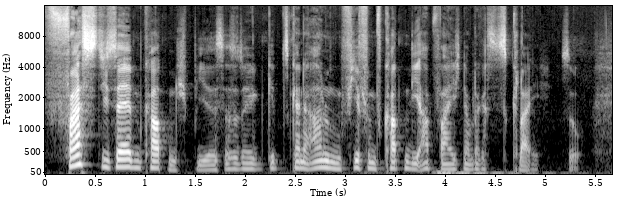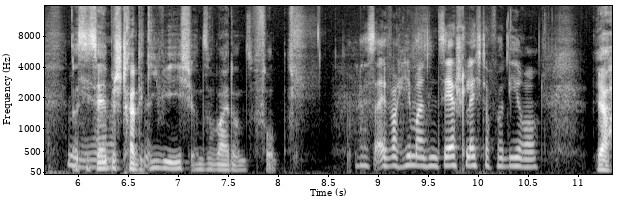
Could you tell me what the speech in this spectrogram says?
fast dieselben Karten spielst? Also da gibt es keine Ahnung, vier, fünf Karten, die abweichen, aber das ist gleich. So. Das ist ja. dieselbe Strategie wie ich und so weiter und so fort. Das ist einfach jemand ein sehr schlechter Verlierer. Ja.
